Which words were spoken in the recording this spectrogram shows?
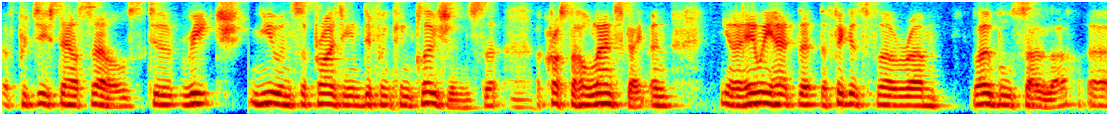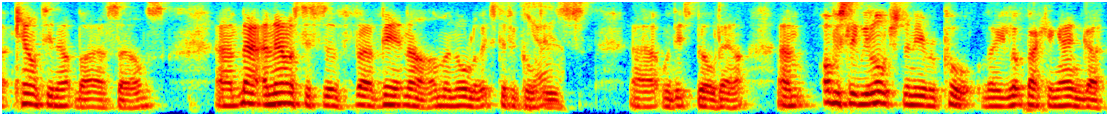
have produced ourselves to reach new and surprising and different conclusions that mm. across the whole landscape. And you know, here we had the, the figures for um, global solar, uh, counted out by ourselves. Um, that analysis of uh, Vietnam and all of its difficulties yeah. uh, with its build out. Um, obviously, we launched the new report, the Look Back in Anger,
